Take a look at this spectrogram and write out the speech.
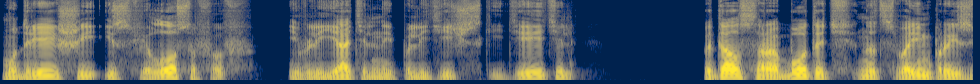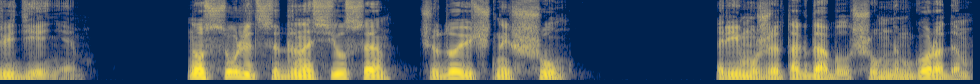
мудрейший из философов и влиятельный политический деятель, пытался работать над своим произведением. Но с улицы доносился чудовищный шум. Рим уже тогда был шумным городом,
